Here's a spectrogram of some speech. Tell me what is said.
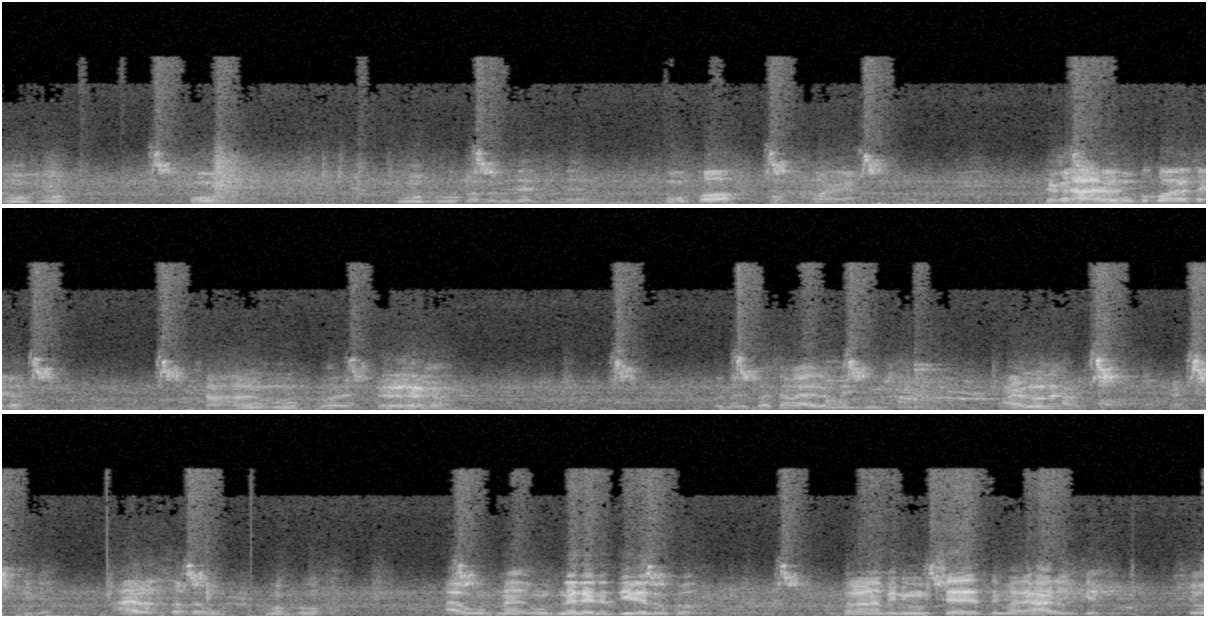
હું હું. હું. હું ભૂખ આપે ગુજરાતી ફ હું ફ જગત આખું હું પકોરે છે કે? હું સહારો. ભૂખ કરે. તમે ભાષામાં આવ્યો નહીં ભૂખ આયેલો ને? ઠીક છે. શબ્દ હું ઊંઘ ઊંઘ આ ઊંઘને ઊંઘને લઈને જીવે લોકો. ફલાણા ભાઈની ઊંઘ છે તે મારે સારું જ કે. જો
